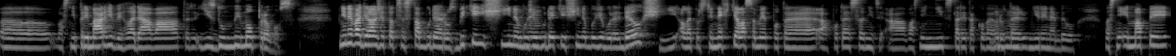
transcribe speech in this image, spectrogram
uh, vlastně primárně vyhledávat jízdu mimo provoz. Mě nevadila, že ta cesta bude rozbitější, nebo mm. že mhm. bude těžší, nebo že bude delší, ale prostě nechtěla jsem jet po té, po té silnici a vlastně nic tady takového mm. do té mhm. míry nebylo. Vlastně i mapy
